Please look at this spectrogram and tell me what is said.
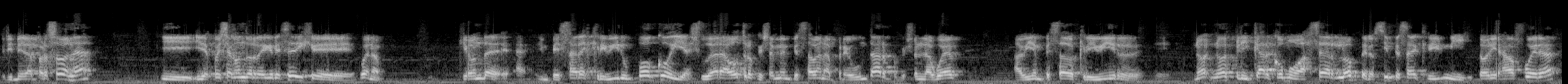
primera persona, y, y, después ya cuando regresé dije, bueno, qué onda empezar a escribir un poco y ayudar a otros que ya me empezaban a preguntar, porque yo en la web había empezado a escribir, eh, no, no explicar cómo hacerlo, pero sí empezar a escribir mis historias afuera.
